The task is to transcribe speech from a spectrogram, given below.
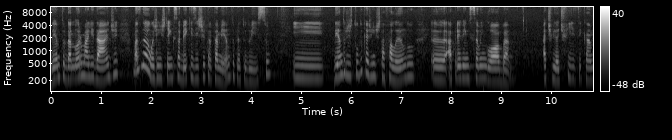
dentro da normalidade, mas não, a gente tem que saber que existe tratamento para tudo isso. E dentro de tudo que a gente está falando, a prevenção engloba atividade física,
